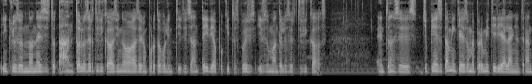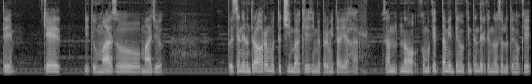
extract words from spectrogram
incluso no necesito tanto los certificados, sino hacer un portafolio interesante y de a poquitos pues ir sumando los certificados. Entonces yo pienso también que eso me permitiría el año entrante, que de tu marzo, mayo, pues tener un trabajo remoto chimba que sí me permita viajar. O sea, no, como que también tengo que entender que no solo tengo que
